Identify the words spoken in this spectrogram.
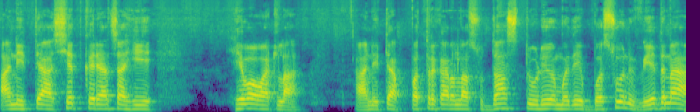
आणि त्या शेतकऱ्याचाही हेवा वाटला. आणि त्या पत्रकाराला सुद्धा स्टुडिओमध्ये बसून वेदना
